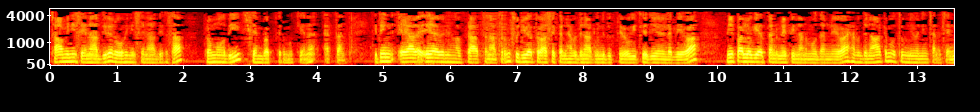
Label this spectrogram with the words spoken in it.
චාමිනී සේනාධිර රෝහිණී සේනාධිර සහ ප්‍රමෝදී සෙම්බප් පෙරමු කියන ඇත්තන්. ඉතින් එයා ඒ වෙනුවෙන් ප්‍රාර්ථනා කරමු සුජීවත්ව වාසය කරන හැම දිනාටම නිදුක් නිරෝගී ජීවන ලැබේවා. මේ පරිලෝකීය ඇත්තන් මේ පින් අනුමෝදන් වේවා. හැම දිනාටම උතුම් නිවනින් සැනසෙන්න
